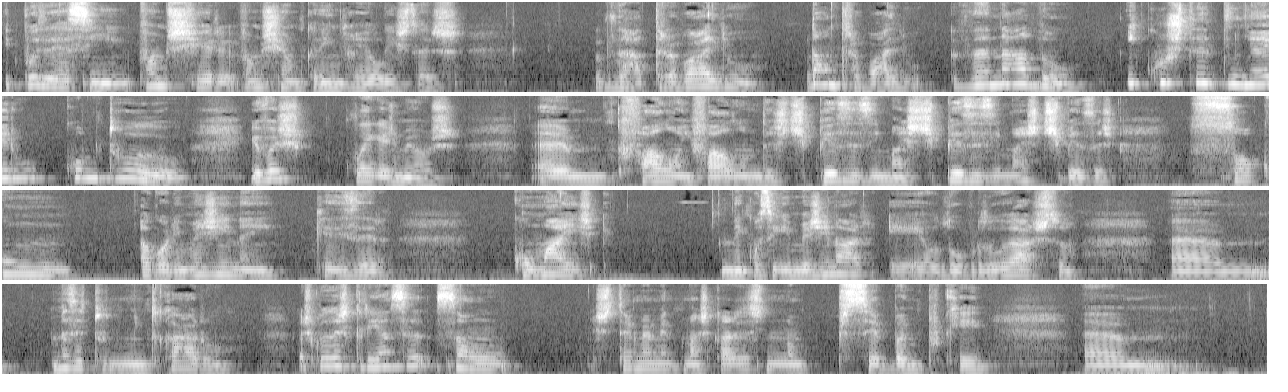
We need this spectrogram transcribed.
E depois é assim, vamos ser, vamos ser um bocadinho realistas dá trabalho, dá um trabalho danado e custa dinheiro como tudo. Eu vejo colegas meus um, que falam e falam das despesas e mais despesas e mais despesas só com um. Agora imaginem, quer dizer, com mais, nem consigo imaginar, é, é o dobro do gasto. Um, mas é tudo muito caro. As coisas de criança são extremamente mais caras, não percebo bem porquê. Um,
